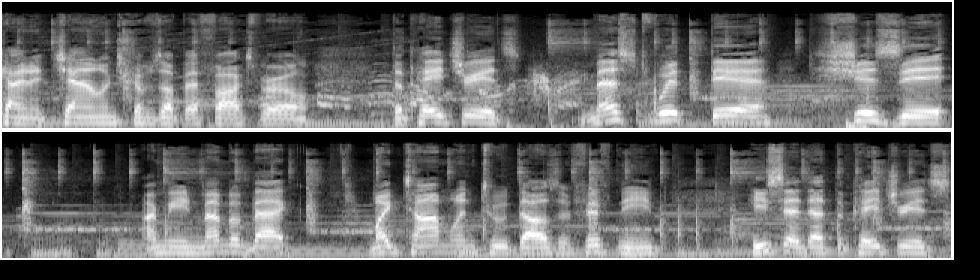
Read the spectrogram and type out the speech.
kind of challenge comes up at Foxborough the Patriots messed with their shizit. I mean, remember back Mike Tomlin 2015, he said that the Patriots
